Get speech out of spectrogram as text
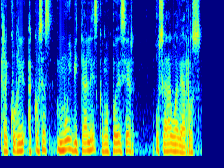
recurrir a cosas muy vitales como puede ser usar agua de arroz.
